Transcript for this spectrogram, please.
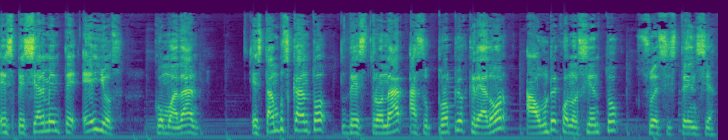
especialmente ellos como Adán, están buscando destronar a su propio creador aún reconociendo su existencia.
